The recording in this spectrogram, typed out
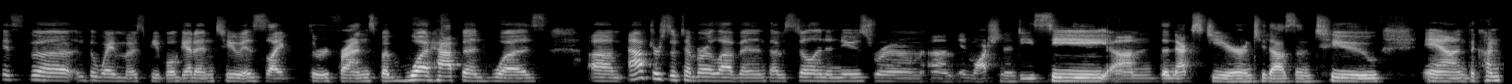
it's the the way most people get into is like through friends but what happened was um, after September 11th, I was still in a newsroom um, in Washington, D.C. Um, the next year in 2002, and the con-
